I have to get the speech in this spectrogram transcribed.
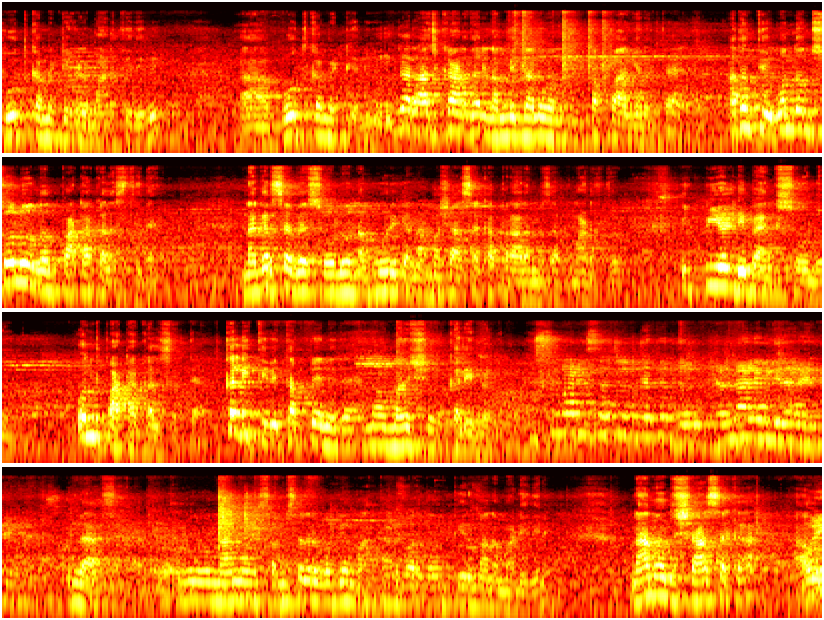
ಬೂತ್ ಕಮಿಟಿಗಳು ಮಾಡ್ತಿದ್ದೀವಿ. ಬೂತ್ ಕಮಿಟಿಯಲ್ಲಿ ಈಗ ರಾಜಕಾರಣದಲ್ಲಿ ನಮ್ಮಿಂದನೂ ಒಂದು ತಪ್ಪಾಗಿರುತ್ತೆ. ಅದಂತ ಒಂದೊಂದು ಸೋಲು ಒಂದೊಂದು ಪಾಠ ಕಲಿಸ್ತಿದೆ. ನಗರಸಭೆ ಸೋಲು ನಮ್ಮೂರಿಗೆ ನಮ್ಮ ಶಾಸಕ ಪ್ರಾರಂಭ ಮಾಡಿತು ಈಗ ಪಿ ಎಲ್ ಡಿ ಬ್ಯಾಂಕ್ ಸೋಲು ಒಂದು ಪಾಠ ಕಲಿಸುತ್ತೆ. ಕಲಿತೀವಿ ತಪ್ಪೇನಿದೆ ನಾವು ಮನುಷ್ಯರು ಕಲಿಬೇಕು. ಇಲ್ಲ ಸರ್ ಅವರು ನಾನು ಸಂಸದರ ಬಗ್ಗೆ ಮಾತಾಡಬಾರ್ದು ಅಂತ ತೀರ್ಮಾನ ಮಾಡಿದ್ದೀನಿ. ನಾನು ಒಂದು ಶಾಸಕ ಅವರು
